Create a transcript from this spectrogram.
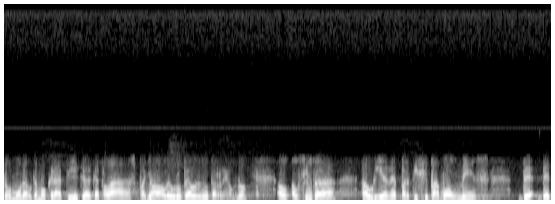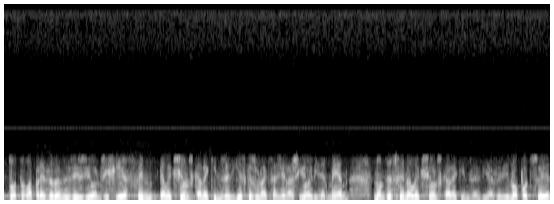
del model democràtic català, espanyol, europeu, de tot arreu. No? El, el ciutadà hauria de participar molt més de, de tota la presa de decisions. I si és fent eleccions cada 15 dies, que és una exageració, evidentment, no ens és fent eleccions cada 15 dies. És a dir, no pot ser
